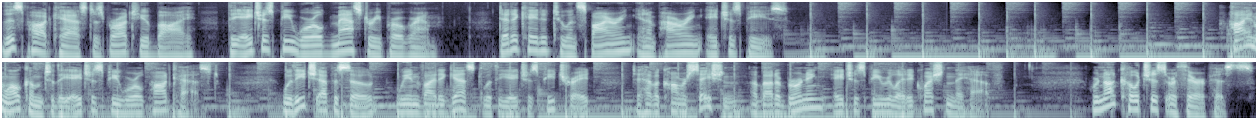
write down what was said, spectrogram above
This podcast is brought to you by the HSP World Mastery Program, dedicated to inspiring and empowering HSPs. Hi, and welcome to the HSP World Podcast. With each episode, we invite a guest with the HSP trait to have a conversation about a burning HSP related question they have. We're not coaches or therapists,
